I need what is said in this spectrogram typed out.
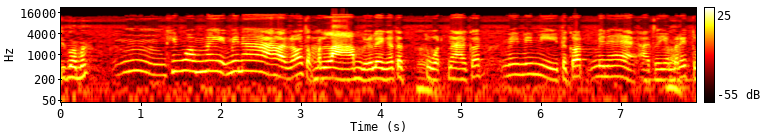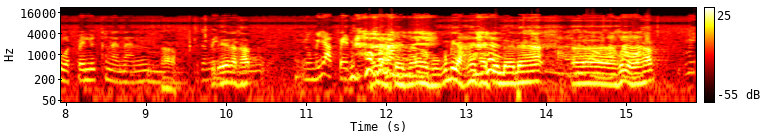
คิดว่าไหมอืม คิดว่าไม่ไม่น่าค่ะนอกจากมันลามหรืออะไรเงี้ยแต่อ่าตรวจมาก็ไม่ไม่มี แต่ก็ไม่แน่ อาจจะยังไม่ได้ตรวจไปลึกขนาดนั้น ครับคุณเอ๊ะนะครับหนูไม่อยากเป็นไม่อยากเป็นนะเออผมก็ไม่อยากให้ใครเป็นเลยนะฮะเออคุณโอ๋ครับ ไม่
